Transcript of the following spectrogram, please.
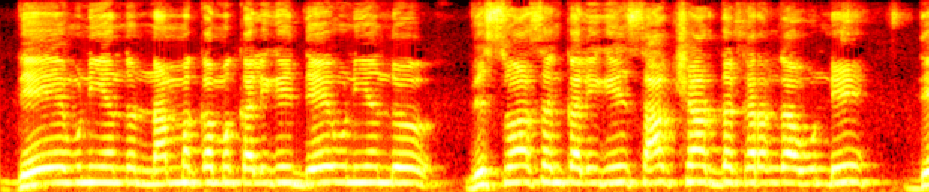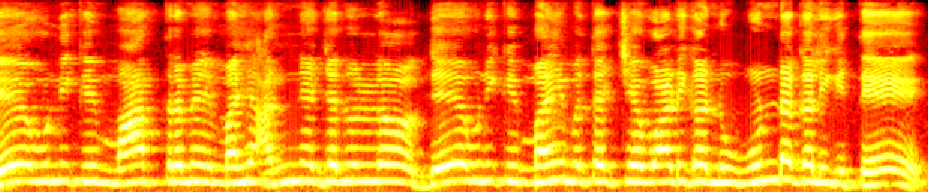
దేవుని యందు నమ్మకము కలిగి దేవుని యందు విశ్వాసం కలిగి సాక్షార్థకరంగా ఉండి దేవునికి మాత్రమే మహి అన్యజనుల్లో దేవునికి మహిమ తెచ్చేవాడిగా నువ్వు ఉండగలిగితే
